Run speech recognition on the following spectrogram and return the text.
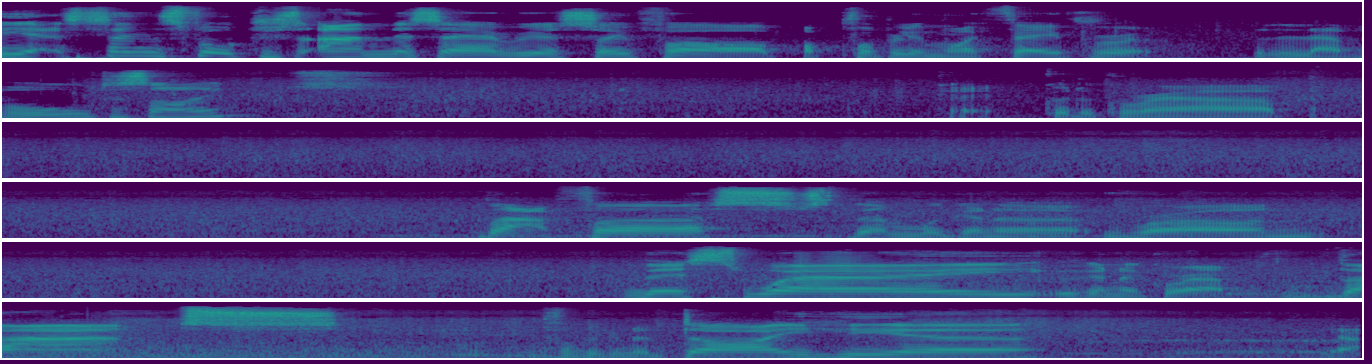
But yeah, Sen's Fortress and this area so far are probably my favourite level designs. Okay, gotta grab that first, then we're gonna run this way, we're gonna grab that, probably gonna die here, yeah.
